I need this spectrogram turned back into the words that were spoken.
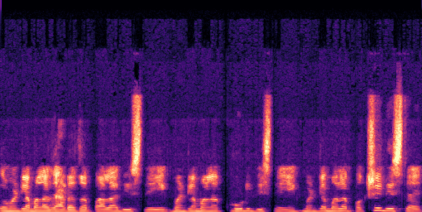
तो म्हटलं मला झाडाचा पाला दिसते एक म्हटलं मला खोड दिसते एक म्हटलं मला पक्षी दिसत आहेत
